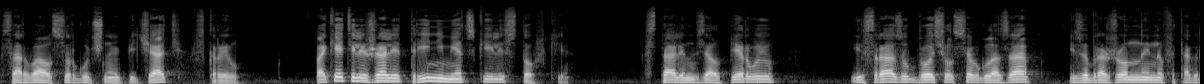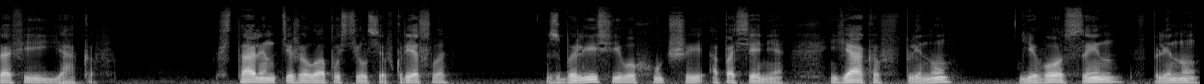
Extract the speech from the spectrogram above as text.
сорвал сургучную печать, вскрыл. В пакете лежали три немецкие листовки. Сталин взял первую и сразу бросился в глаза изображенный на фотографии Яков. Сталин тяжело опустился в кресло. Сбылись его худшие опасения. Яков в плену, его сын в плену.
